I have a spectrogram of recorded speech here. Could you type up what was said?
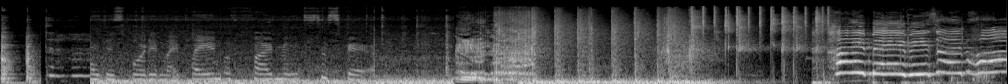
I just boarded my plane with five minutes to spare. Hi babies, I'm home!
